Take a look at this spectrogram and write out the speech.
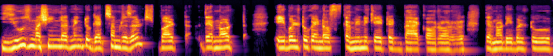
use machine learning to get some results, but they're not able to kind of communicate it back or or they're not able to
